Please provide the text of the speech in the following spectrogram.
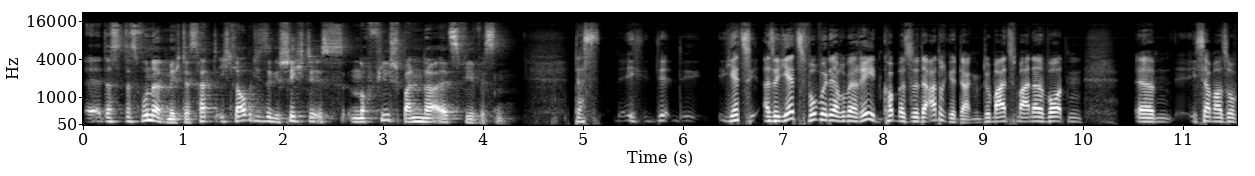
äh, das, das wundert mich. Das hat, ich glaube, diese Geschichte ist noch viel spannender, als wir wissen. Das, ich, jetzt, also jetzt, wo wir darüber reden, kommt mir so der andere Gedanke. Du meinst mal anderen Worten, ähm, ich sag mal so,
